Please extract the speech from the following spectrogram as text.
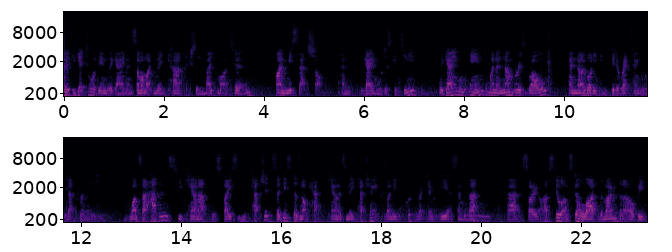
if you get toward the end of the game and someone like me can't actually make my turn, I miss that shot and the game will just continue. The game will end when a number is rolled and nobody can fit a rectangle with that perimeter in. Once that happens, you count up the space that you've captured. So this does not ca count as me capturing it because I need to put the rectangle here, same with that. Uh, so I've still, I'm still alive for the moment, but I'll be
